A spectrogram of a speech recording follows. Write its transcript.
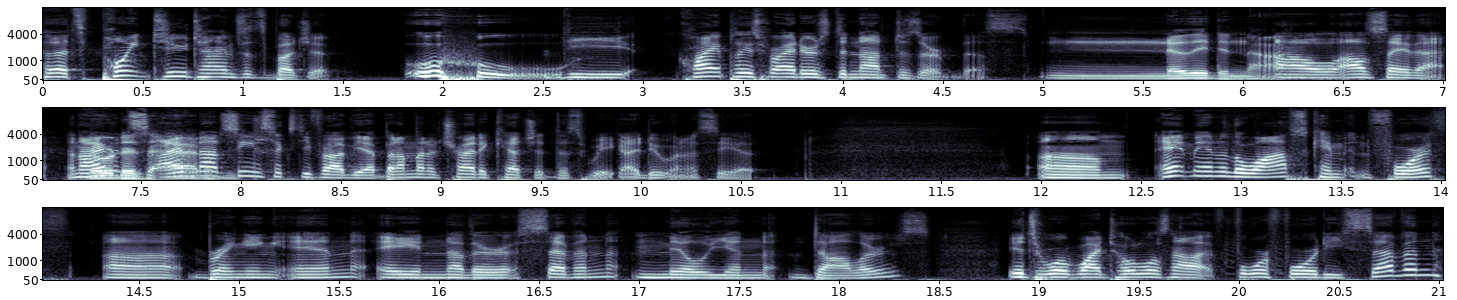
that's 0.2 times its budget. Ooh. The Quiet Place writers did not deserve this. No, they did not. I'll I'll say that. And I Nor does I have not seen 65 yet, but I'm going to try to catch it this week. I do want to see it. Um, Ant Man and the Wasp came in fourth, uh, bringing in another seven million dollars. Its worldwide total is now at 447,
